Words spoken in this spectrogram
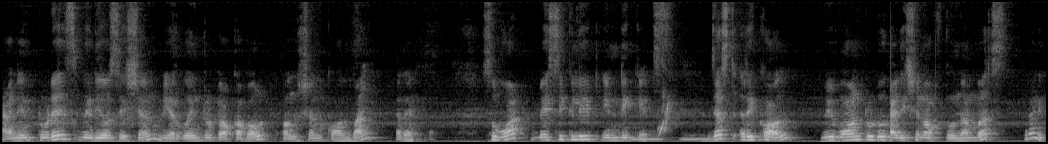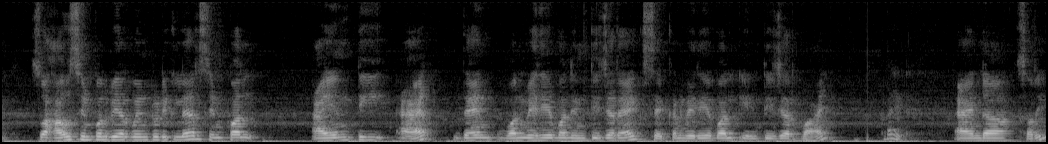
and in today's video session we are going to talk about function call by reference so what basically it indicates? Just recall we want to do addition of two numbers right? So how simple we are going to declare? Simple int add then one variable integer x second variable integer y right? And uh, sorry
